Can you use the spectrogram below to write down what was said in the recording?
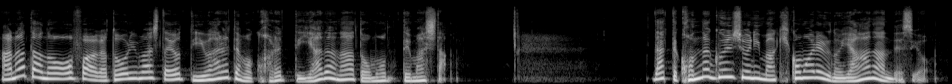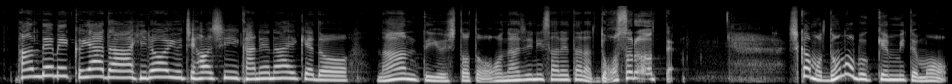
あなたのオファーが通りましたよって言われても、これって嫌だなと思ってました。だってこんな群衆に巻き込まれるの嫌なんですよ。パンデミックやだ広いうち欲しい金ないけどなんていう人と同じにされたらどうするってしかもどの物件見ても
